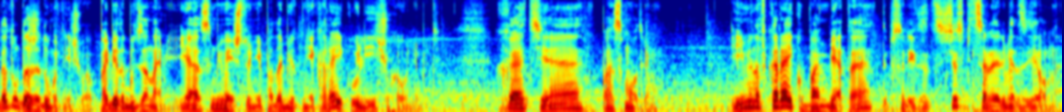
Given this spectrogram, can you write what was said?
Да тут даже думать нечего. Победа будет за нами. Я сомневаюсь, что не подобьет мне Карайку или еще кого-нибудь. Хотя... Посмотрим. Именно в Карайку бомбят, а? Ты посмотри, это все специально, ребята, сделано.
